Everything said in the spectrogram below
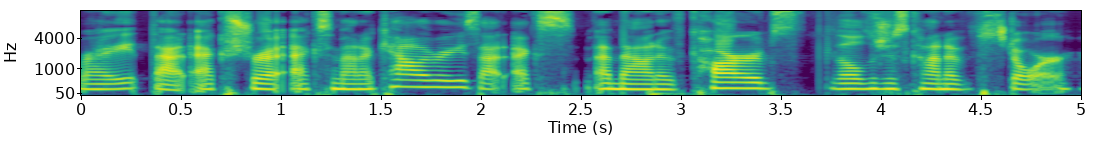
right? That extra X amount of calories, that X amount of carbs, they'll just kind of store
